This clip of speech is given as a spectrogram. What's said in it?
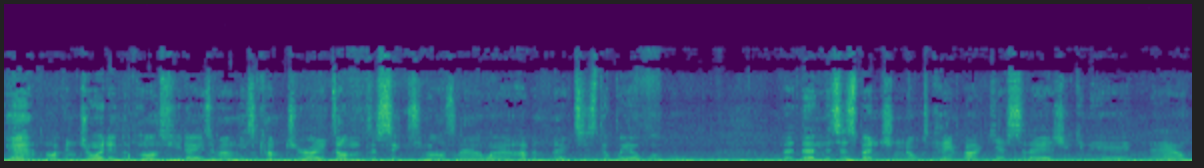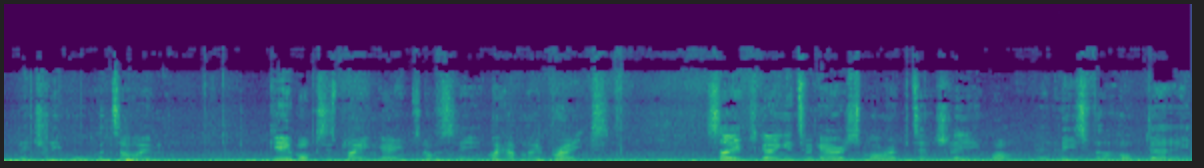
yeah, I've enjoyed it the past few days around these country roads under 60 miles an hour where I haven't noticed the wheel wobble. But then the suspension knocks came back yesterday, as you can hear now, literally all the time gearbox is playing games and obviously I have no brakes. So it's going into a garage tomorrow, potentially, well, at least for the whole day.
